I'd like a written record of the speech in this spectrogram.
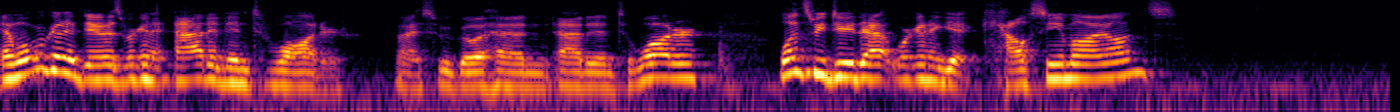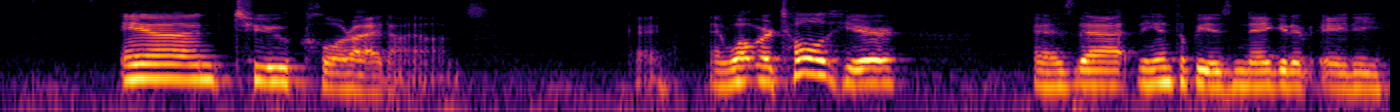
and what we're going to do is we're going to add it into water. All right, so we go ahead and add it into water. Once we do that, we're going to get calcium ions and two chloride ions. Okay, and what we're told here is that the enthalpy is negative 80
